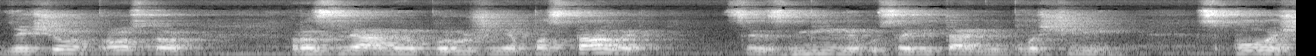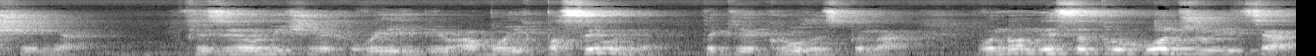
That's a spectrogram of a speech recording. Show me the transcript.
Якщо ми просто розглянемо порушення постави, це зміни у сагітальній площині, сплощення фізіологічних виявів або їх посилення, такі як кругла спина, воно не супроводжується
